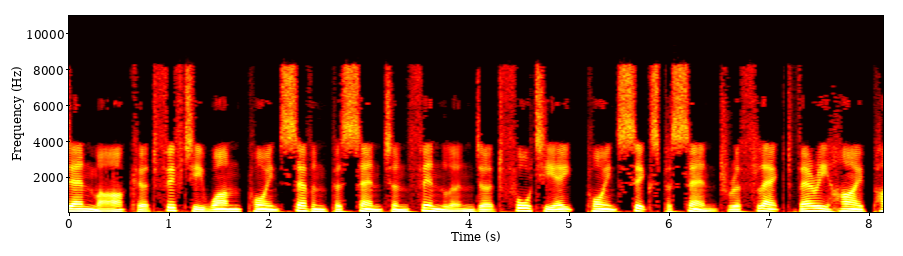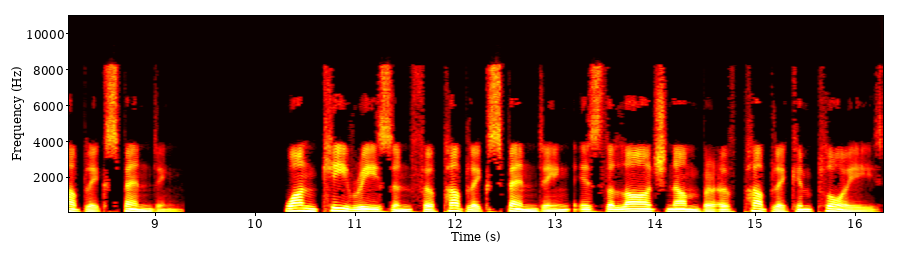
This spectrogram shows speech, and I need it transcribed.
Denmark at 51.7% and Finland at 48.6% reflect very high public spending. One key reason for public spending is the large number of public employees.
